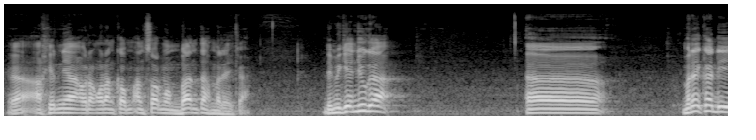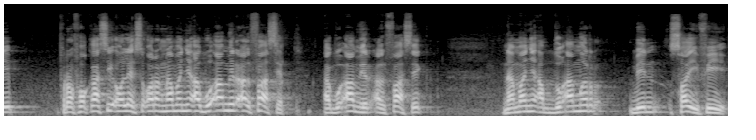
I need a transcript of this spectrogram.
Ya, akhirnya orang-orang kaum Ansar membantah mereka. Demikian juga uh, mereka di provokasi oleh seorang namanya Abu Amir Al-Fasiq. Abu Amir Al-Fasiq namanya Abdul Amr bin Saifi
